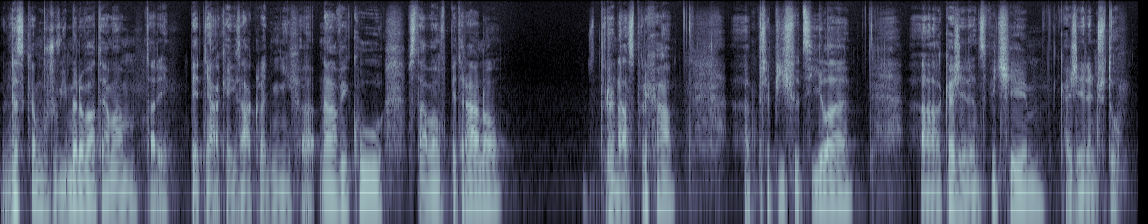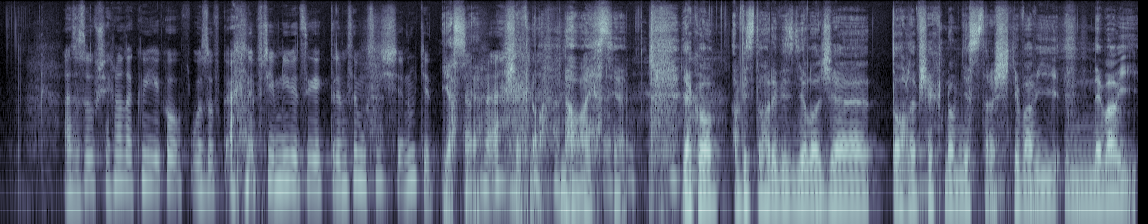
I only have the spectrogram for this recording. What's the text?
dneska můžu vyjmenovat, já mám tady pět nějakých základních návyků. Vstávám v pět ráno, studená sprcha, přepíšu cíle, každý den cvičím, každý den čtu. A to jsou všechno takové jako v úzovkách nepříjemné věci, ke kterým se musíš nutit. Jasně, všechno. No, jasně. jako, aby z toho nevyznělo, že tohle všechno mě strašně baví, nebaví.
